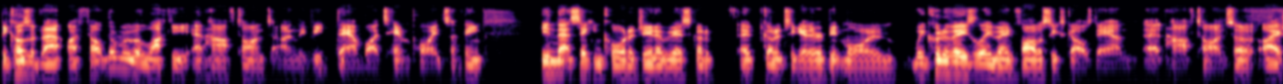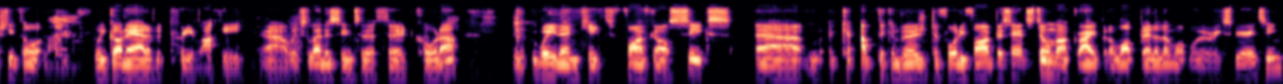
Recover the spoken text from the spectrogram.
because of that, I felt that we were lucky at halftime to only be down by 10 points. I think in that second quarter, GWS got it, got it together a bit more, and we could have easily been five or six goals down at halftime. So I actually thought we got out of it pretty lucky, uh, which led us into the third quarter. We then kicked five goals, six, uh, up the conversion to 45%. Still not great, but a lot better than what we were experiencing.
